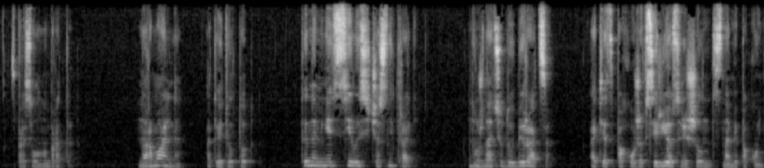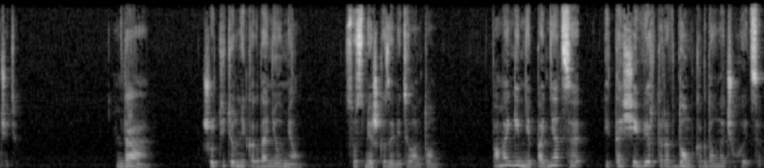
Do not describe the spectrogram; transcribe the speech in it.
– спросил он у брата. «Нормально», – ответил тот. «Ты на меня силы сейчас не трать. Нужно отсюда убираться. Отец, похоже, всерьез решил с нами покончить». «Да, шутить он никогда не умел», – с усмешкой заметил Антон. «Помоги мне подняться и тащи Вертера в дом, когда он очухается».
